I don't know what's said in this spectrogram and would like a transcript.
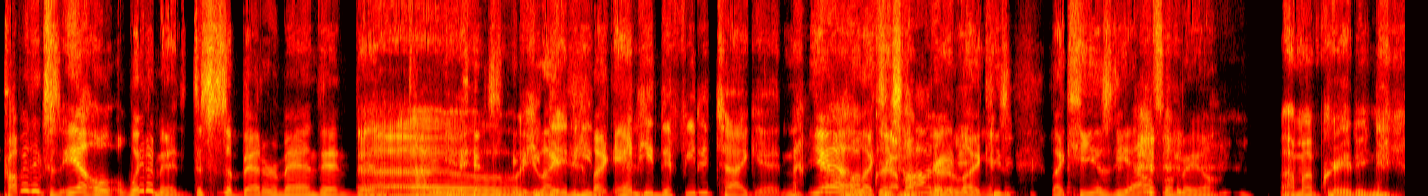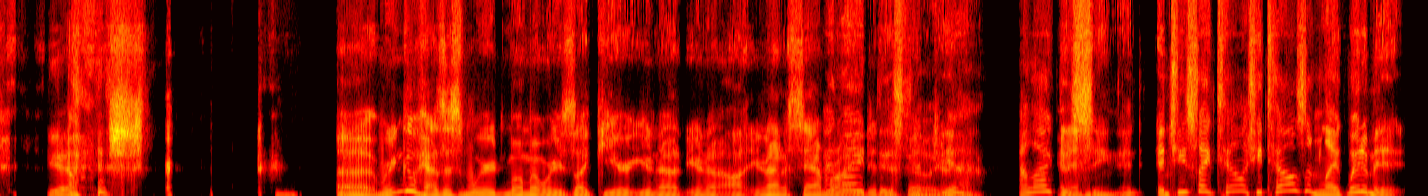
probably thinks, yeah. Oh, wait a minute. This is a better man than than oh, he like, did, he, like, and he defeted Taigen. Yeah, like he's I'm hotter. Upgrading. Like he's like he is the alpha male. I'm upgrading. Yeah. Uh, Ringo has this weird moment where he's like, "You're you're not you're not you're not a samurai. Like you didn't defend though, her." Yeah, I like this and scene, and, and she's like telling she tells him like, "Wait a minute,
